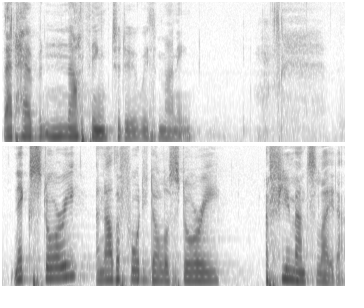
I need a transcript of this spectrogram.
that have nothing to do with money. Next story, another $40 story a few months later.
